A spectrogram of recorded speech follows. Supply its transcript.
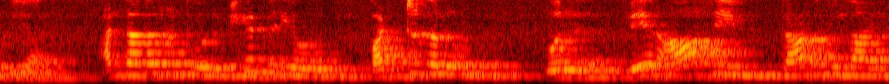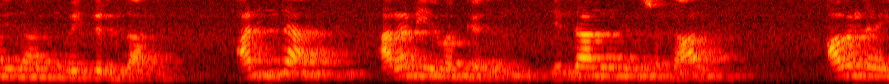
முடியாது. அந்த அளவிற்கு ஒரு மிகப்பெரிய ஒரு பற்றுதலும் ஒரு வேறு ஆசையும் காபத்துல்லாவின் மீது அந்த வைத்திருந்தார்கள். அந்த அரபிய மக்கள் எந்த அளவுக்கு சொன்னால் அவர்களை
